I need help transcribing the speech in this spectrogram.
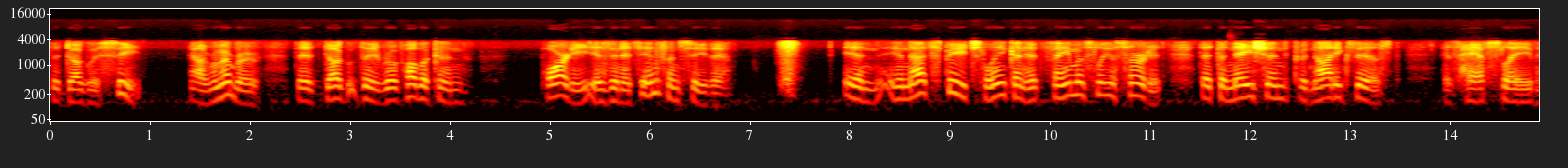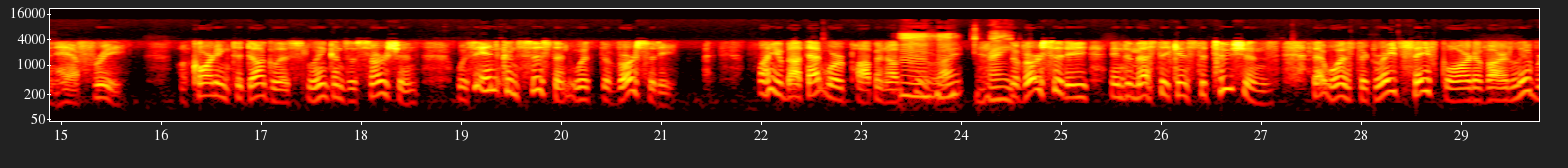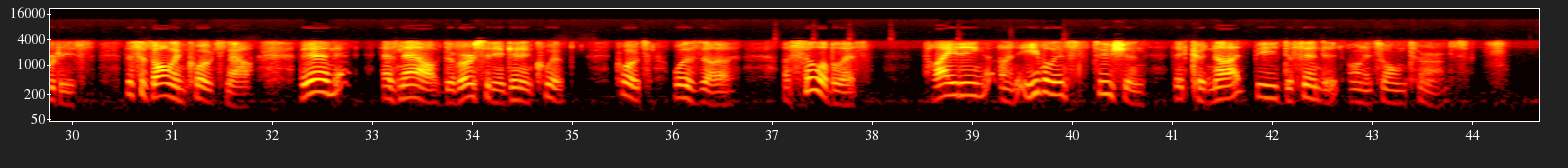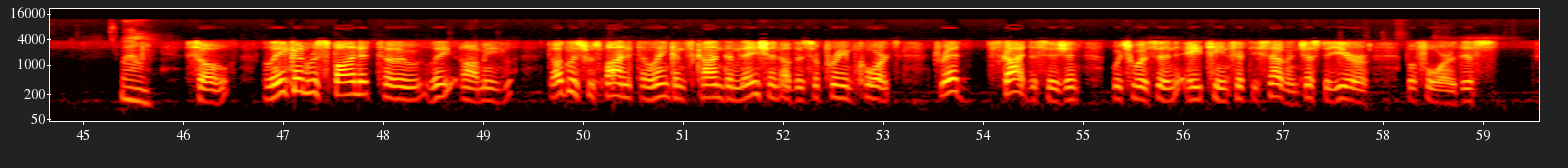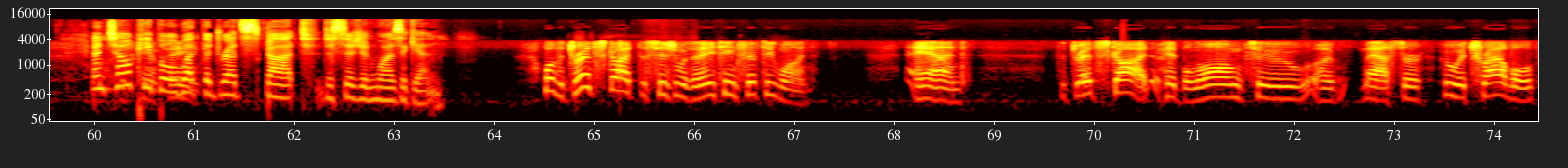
the Douglas seat. Now remember that Doug, the Republican Party is in its infancy then. In in that speech, Lincoln had famously asserted that the nation could not exist as half slave and half free. According to Douglas, Lincoln's assertion was inconsistent with diversity. Funny about that word popping up mm-hmm. too, right? Right. Diversity in domestic institutions that was the great safeguard of our liberties. This is all in quotes now. Then, as now, diversity again in quotes was a, a syllabus hiding an evil institution that could not be defended on its own terms. Wow. So Lincoln responded to, I mean, Douglas responded to Lincoln's condemnation of the Supreme Court's Dred Scott decision, which was in 1857, just a year before this. And tell this people what the Dred Scott decision was again. Well, the Dred Scott decision was in 1851, and the Dred Scott had belonged to a master who had traveled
